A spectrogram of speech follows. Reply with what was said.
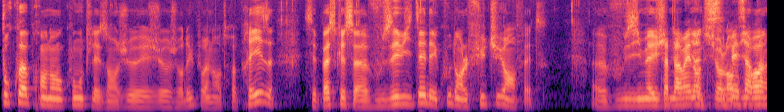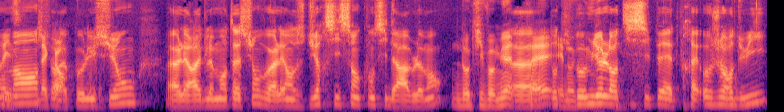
pourquoi prendre en compte les enjeux ESG aujourd'hui pour une entreprise? C'est parce que ça va vous éviter des coûts dans le futur, en fait. Euh, vous imaginez bien sur l'environnement, sur la pollution, euh, les réglementations vont aller en se durcissant considérablement. Donc il vaut mieux être prêt. donc il vaut mieux l'anticiper, être prêt aujourd'hui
